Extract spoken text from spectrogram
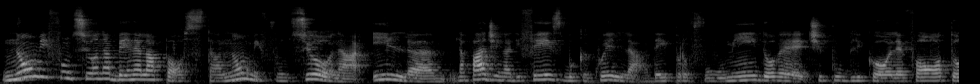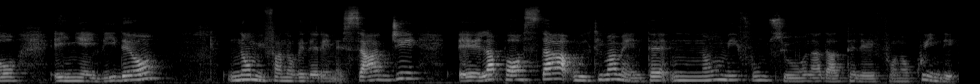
Non mi funziona bene la posta, non mi funziona il, la pagina di Facebook, quella dei profumi, dove ci pubblico le foto e i miei video, non mi fanno vedere i messaggi e la posta ultimamente non mi funziona dal telefono, quindi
